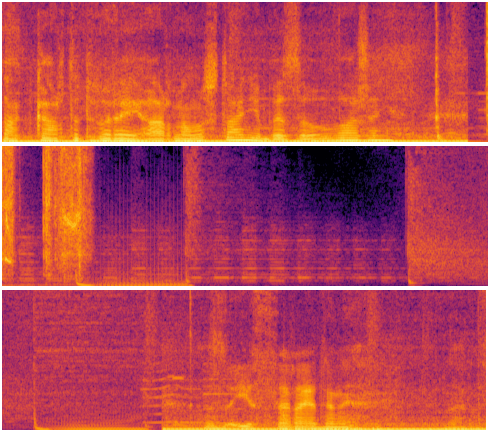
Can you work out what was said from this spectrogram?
Так, карта дверей в гарному стані, без зауважень. З із середини. Зараз.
